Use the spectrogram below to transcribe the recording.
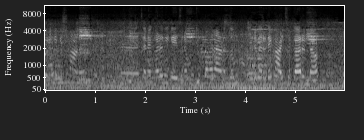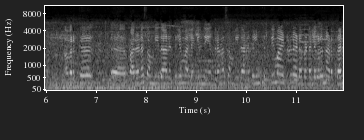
ഒരു നിമിഷമാണ്. ജനങ്ങൾ വിവേചന ഇതിൽ വെറുതെ കാഴ്ചക്കാരല്ല. അവർക്ക് ഭരണ സംവിധാനത്തിലും അല്ലെങ്കിൽ നിയന്ത്രണ സംവിധാനത്തിലും കൃത്യമായിട്ടുള്ള ഇടപെടലുകൾ നടത്താൻ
